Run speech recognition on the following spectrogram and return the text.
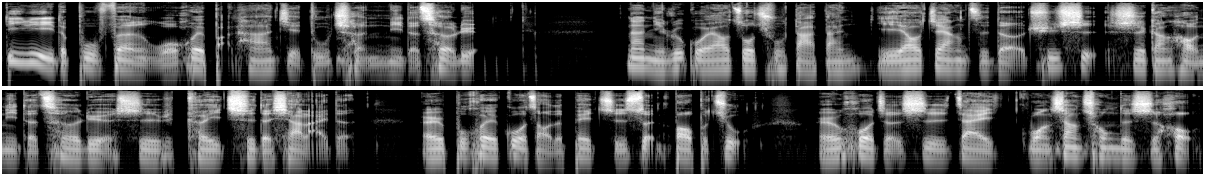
地利的部分，我会把它解读成你的策略。那你如果要做出大单，也要这样子的趋势，是刚好你的策略是可以吃得下来的，而不会过早的被止损抱不住，而或者是在往上冲的时候，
